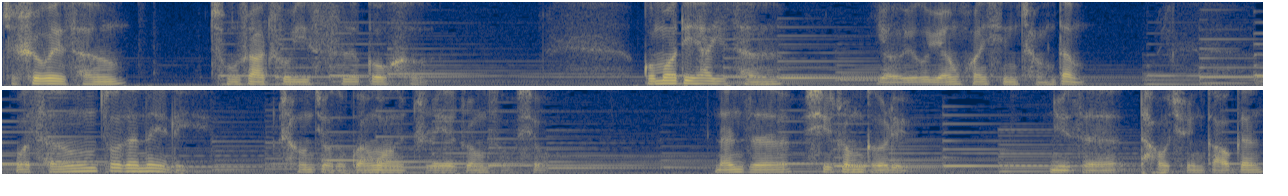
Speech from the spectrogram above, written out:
只是未曾冲刷出一丝沟壑。国贸地下一层有一个圆环形长凳，我曾坐在那里，长久地观望着职业装走秀。男子西装革履，女子套裙高跟，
